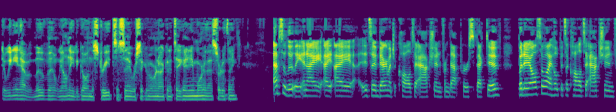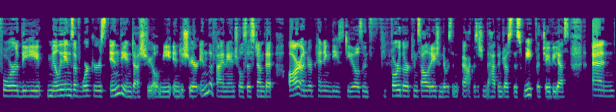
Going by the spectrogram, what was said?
do we need to have a movement? We all need to go on the streets and say we're sick of it. We're not going to take it anymore. That sort of thing. Absolutely. And I, I, I, it's a very much a call to action from that perspective. But it also, I hope it's a call to action for the millions of workers in the industrial meat industry or in the financial system that are underpinning these deals and further consolidation. There was an acquisition that happened just this week with JBS. And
